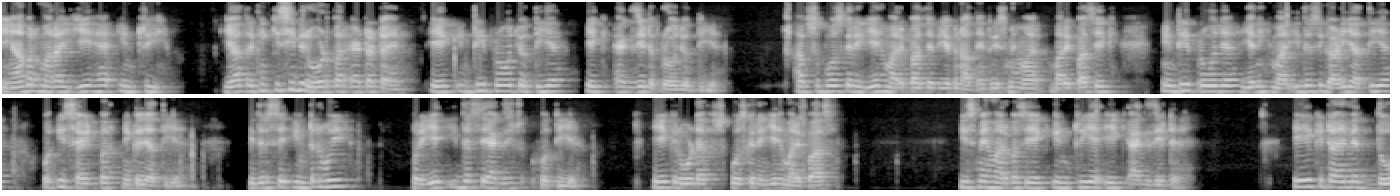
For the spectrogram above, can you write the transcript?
यहाँ पर हमारा ये है इंट्री याद रखें, किसी भी रोड पर एट अ टाइम एक इंट्री अप्रोच होती है, एक एग्जिट अप्रोच होती है। अब सपोज़ करें, ये हमारे पास जब ये बनाते हैं तो इसमें हमारे पास एक इंट्री अप्रोच है, यानी हमारी इधर से गाड़ी आती है और इस साइड पर निकल जाती है। इधर से इंटर हुई और ये इधर से एग्जिट होती है। एक रोड है सपोज़ करें ये हमारे पास। इसमें हमारे पास एक इंट्री है, एक एग्जिट है। एक टाइम में दो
